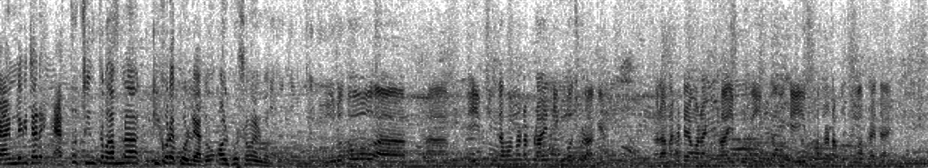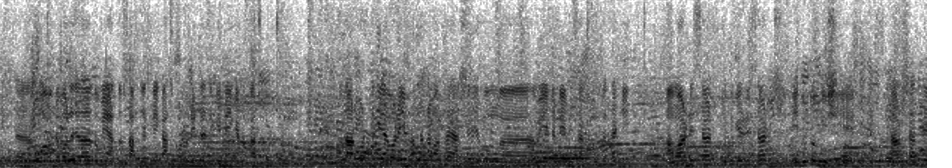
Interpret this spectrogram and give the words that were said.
টাইম লেগেছে আর এত চিন্তা ভাবনা কি করে করলে এত অল্প সময়ের মধ্যে? মূলত এই চিন্তা এই চিন্তাভাবনাটা প্রায় তিন বছর আগে। রানাঘাটে আমার এক ভাই প্রতীক আমাকে এই ভাবনাটা প্রথম মাথায় দেয়। ও আমাকে বলে যে, দাদা, তুমি এত সাবজেক্ট নিয়ে কাজ করো নেতাজিকে নিয়ে কেন কাজ করছ না? তারপর থেকে আমার এই ভাবনাটা মাথায় আসে এবং আমি এটা নিয়ে রিসার্চ করতে থাকি। আমার রিসার্চ প্রতীকের রিসার্চ এই দুটো মিশিয়ে, তার সাথে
